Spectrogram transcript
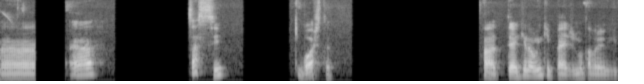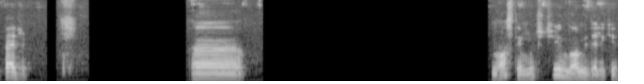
Uh... É. Saci. Que bosta. Ah, tem aqui na Wikipedia, não tava na Wikipedia? Uh... Nossa, tem um monte de nome dele aqui.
